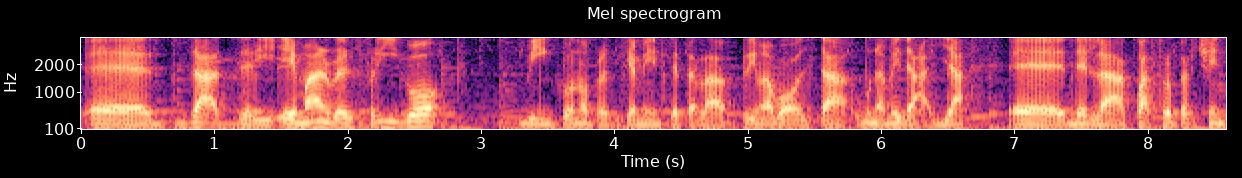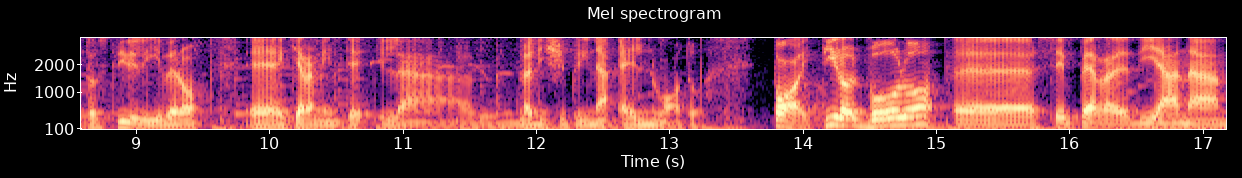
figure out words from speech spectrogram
eh, Zazzeri e Emanuele Frigo vincono praticamente per la prima volta una medaglia eh, nella 4% stile libero, eh, chiaramente la, la disciplina è il nuoto. Poi tiro al volo, eh, sempre Diana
